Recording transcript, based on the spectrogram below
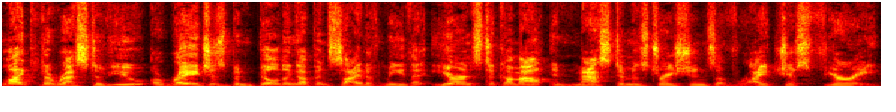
Like the rest of you, a rage has been building up inside of me that yearns to come out in mass demonstrations of righteous fury.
